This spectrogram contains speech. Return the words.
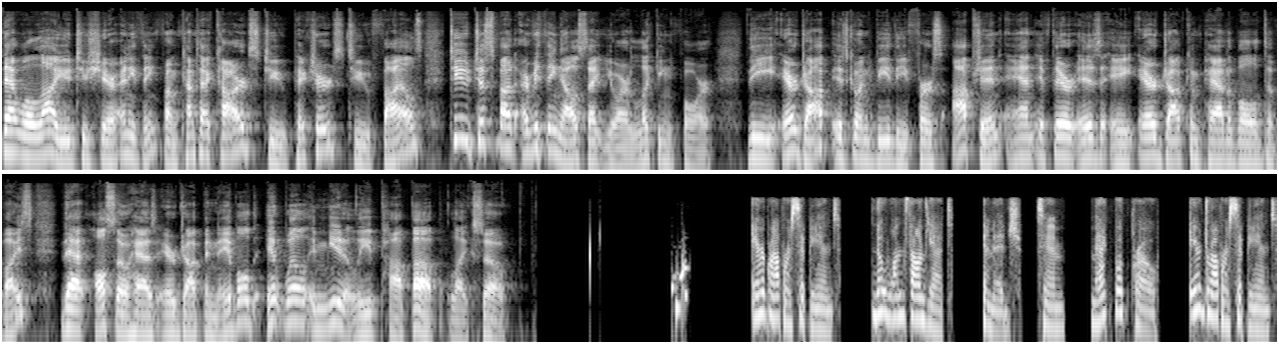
that will allow you to share anything from contact cards to pictures to files to just about everything else that you are looking for. The AirDrop is going to be the first option. And if there is a AirDrop compatible device that also has AirDrop enabled, it will immediately pop up like so. AirDrop recipient. No one found yet. Image. Tim. MacBook Pro. AirDrop recipient.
